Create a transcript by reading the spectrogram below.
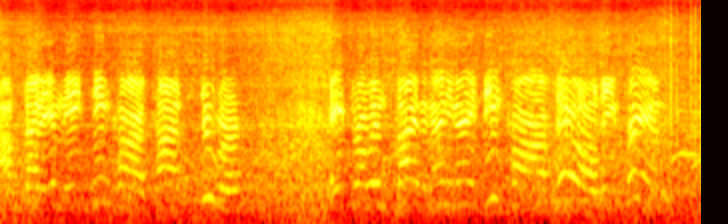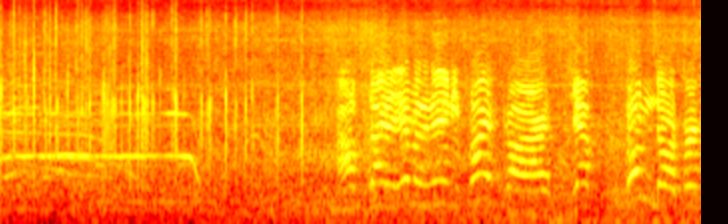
Outside of him, the 18 car, Todd Stuber. Eighth row inside, the 99D car, Daryl D. France. Outside of him in the 95 car, Jeff Bodendorfer.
